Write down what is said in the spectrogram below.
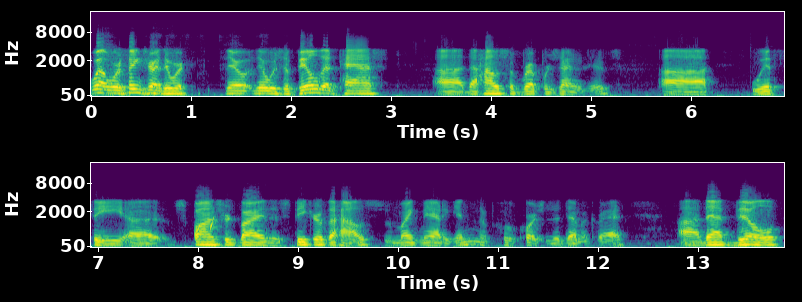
well, where things are, there were there there was a bill that passed uh, the House of Representatives uh, with the uh, sponsored by the Speaker of the House, Mike Madigan, who of course is a Democrat. Uh, that bill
